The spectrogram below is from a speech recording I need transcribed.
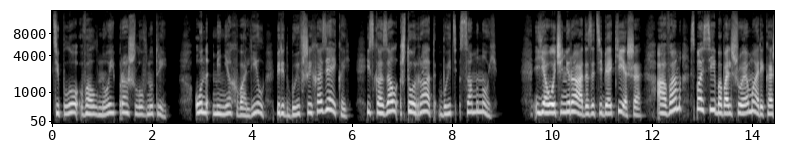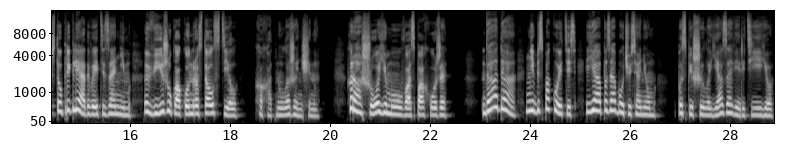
тепло волной прошло внутри. Он меня хвалил перед бывшей хозяйкой и сказал, что рад быть со мной. «Я очень рада за тебя, Кеша. А вам спасибо большое, Марика, что приглядываете за ним. Вижу, как он растолстел», — хохотнула женщина. «Хорошо ему у вас похоже». «Да-да, не беспокойтесь, я позабочусь о нем», Поспешила я заверить ее.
